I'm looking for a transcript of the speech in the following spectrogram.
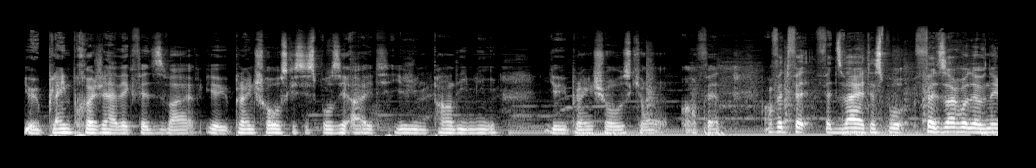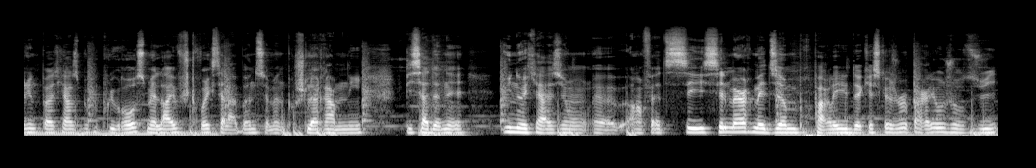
Il y a eu plein de projets avec Fait d'hiver. Il y a eu plein de choses que c'est supposé être. Il y a eu une pandémie. Il y a eu plein de choses qui ont, en fait, en fait, Fait, d'hiver était pour. Fait d'hiver va devenir une podcast beaucoup plus grosse, mais live, je trouvais que c'était la bonne semaine pour que je le ramener. Puis ça donnait une occasion. Euh, en fait, c'est le meilleur médium pour parler de qu'est-ce que je veux parler aujourd'hui.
